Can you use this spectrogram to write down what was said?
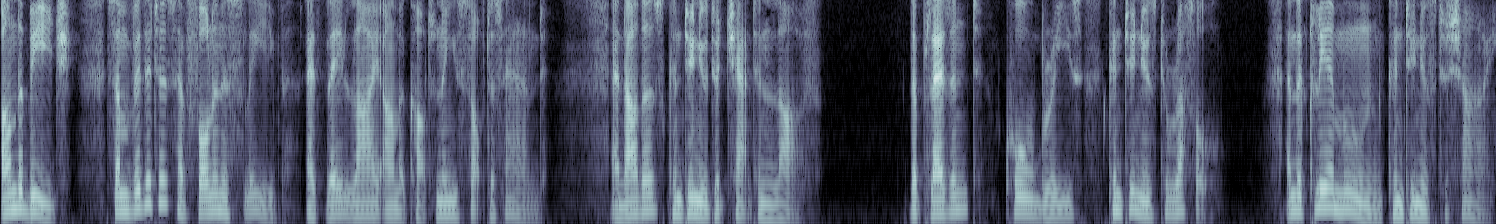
On the beach, some visitors have fallen asleep as they lie on the cottony soft sand, and others continue to chat and laugh. The pleasant, cool breeze continues to rustle, and the clear moon continues to shine.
